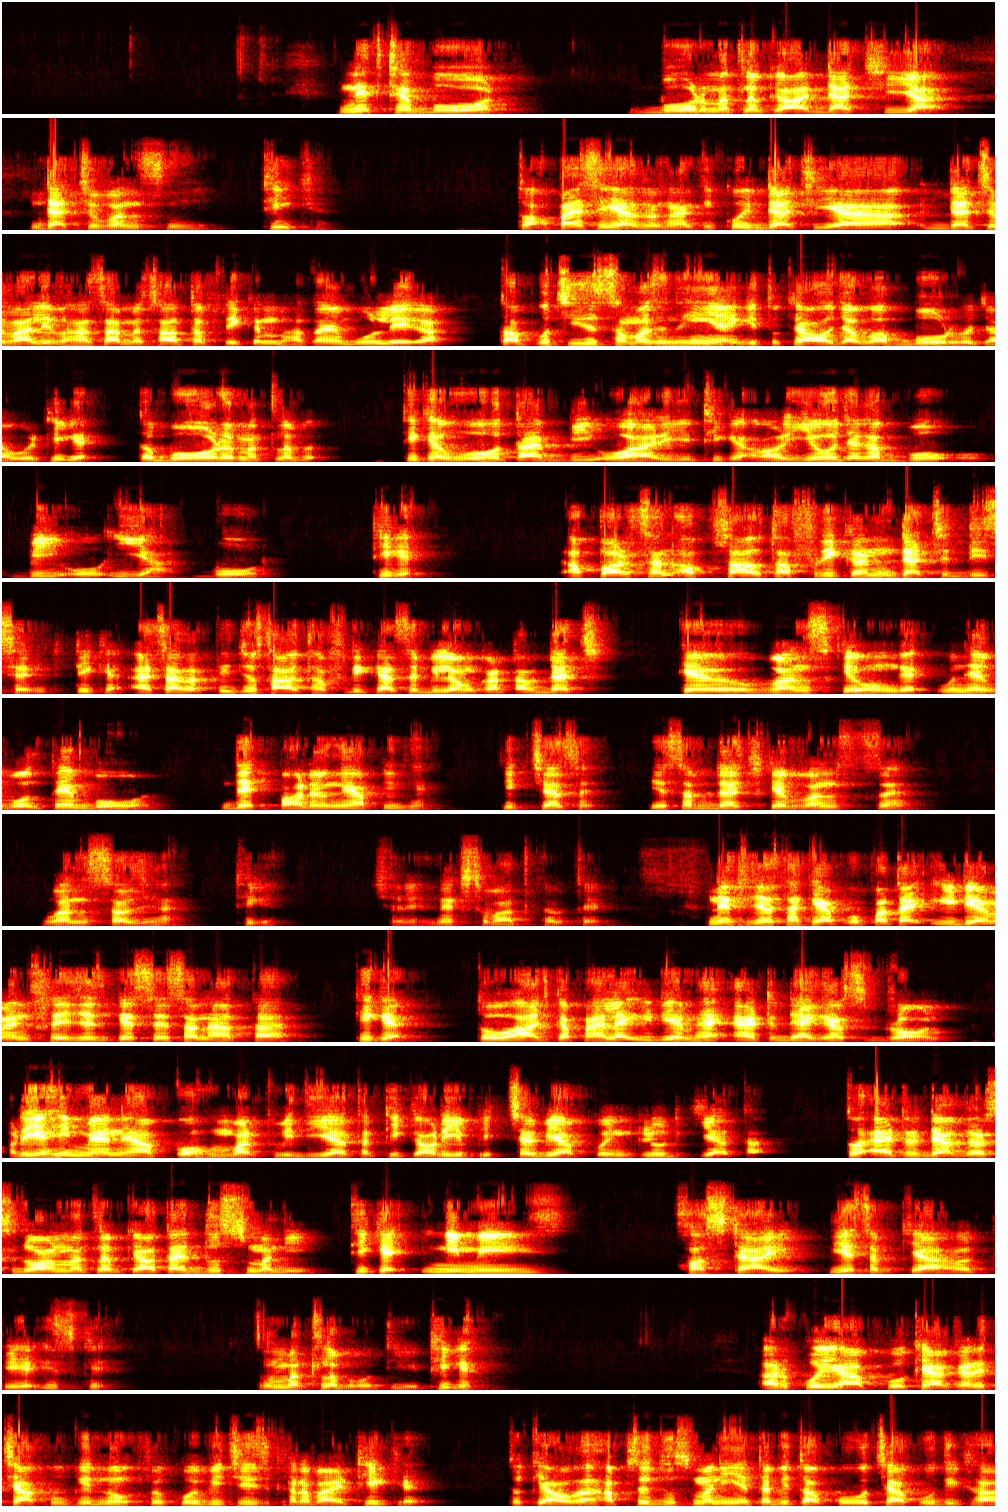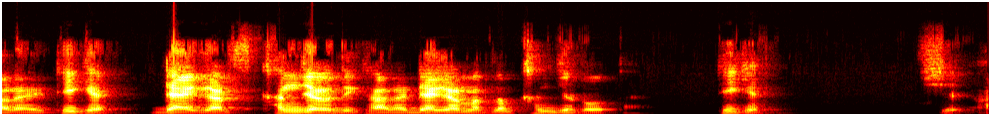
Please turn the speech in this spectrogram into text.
नेक्स्ट है बोर बोर मतलब क्या? है डच या डच वंशीय ठीक है। तो आप ऐसे याद रखना कि कोई डच या डच वाली भाषा में साउथ अफ्रीकन भाषा में बोलेगा तो आपको चीज़ें समझ नहीं आएगी तो क्या हो जाओगे? आप बोर हो जाओगे, ठीक है? तो बोर मतलब ठीक है, वो होता है बी ओ आर ई ठीक है? और ये हो जाएगा बो बी ओ आर बोर ठीक है? A person of South African Dutch descent ठीक है? ऐसा व्यक्ति जो साउथ अफ्रीका से बिलोंग करता है डच के वंश के होंगे, उन्हें बोलते हैं बोर देख पा रहे होंगे आप इन्हें पिक्चर से। ये सब डच के वंश है, वंशज है, ठीक है? चलिए नेक्स्ट बात करते हैं। नेक्स्ट जैसा कि आपको पता है ईडियम एंड फ्रेजेज के सेशन आता है, ठीक है? तो आज का पहला ईडियम है एट डैगर्स ड्रॉन और यही मैंने आपको होमवर्क भी दिया था, ठीक है? और ये पिक्चर भी आपको इंक्लूड किया था। तो एट डैगर्स ड्रॉन मतलब क्या होता है? दुश्मनी, ठीक है? इनिमीज हॉस्टाइल ये सब क्या होती है? इसके मतलब होती है, ठीक है? और कोई आपको क्या करे, चाकू की नोक पे कोई भी चीज़ करवाए, ठीक है? तो क्या होगा, आपसे दुश्मनी है, तभी तो आपको वो चाकू दिखा रहा है, ठीक है? डैगर खंजर दिखा रहा है। डैगर मतलब खंजर होता है, ठीक है?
